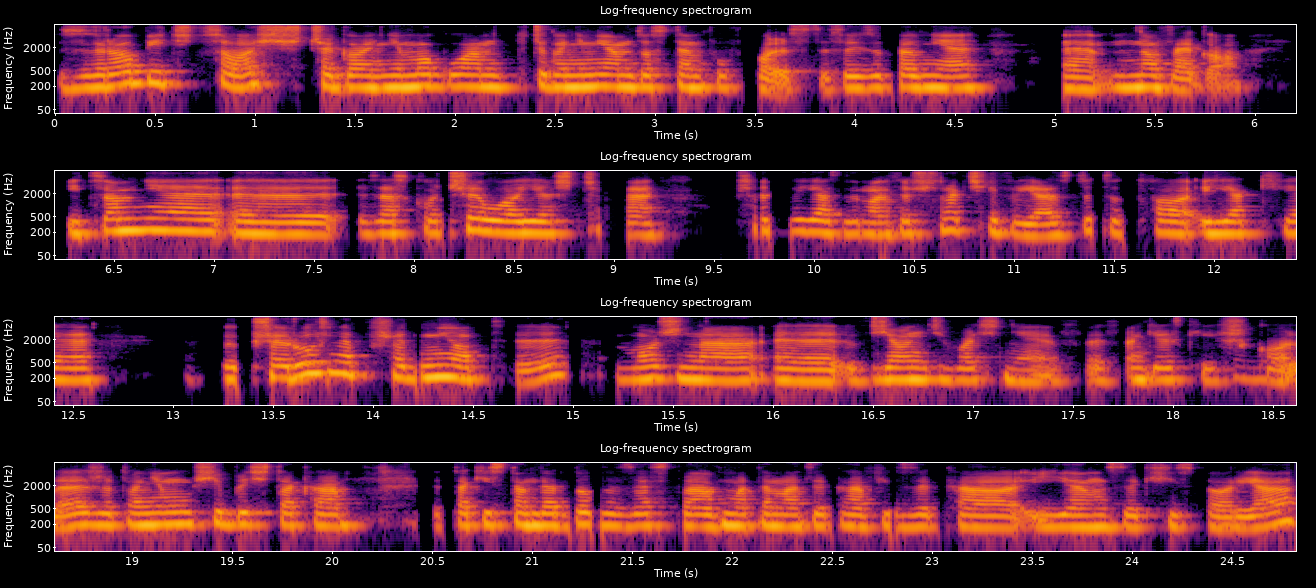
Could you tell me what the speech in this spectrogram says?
zrobić coś, czego nie mogłam, czego nie miałam dostępu w Polsce, coś zupełnie nowego. I co mnie e, zaskoczyło jeszcze przed wyjazdem, ale też w trakcie wyjazdu, to to, jakie przeróżne przedmioty można e, wziąć właśnie w, w angielskiej szkole, że to nie musi być taka, taki standardowy zestaw matematyka, fizyka, język, historia,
